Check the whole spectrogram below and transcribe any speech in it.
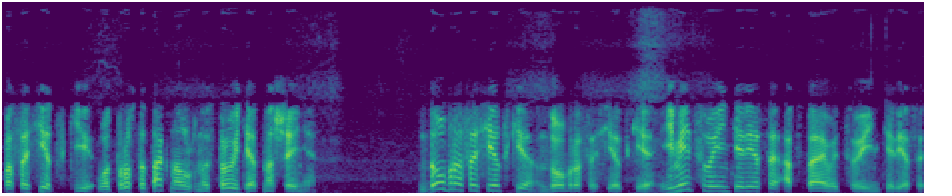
по-соседски, вот просто так нужно строить отношения. Добрососедские, добрососедские. Иметь свои интересы, отстаивать свои интересы.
